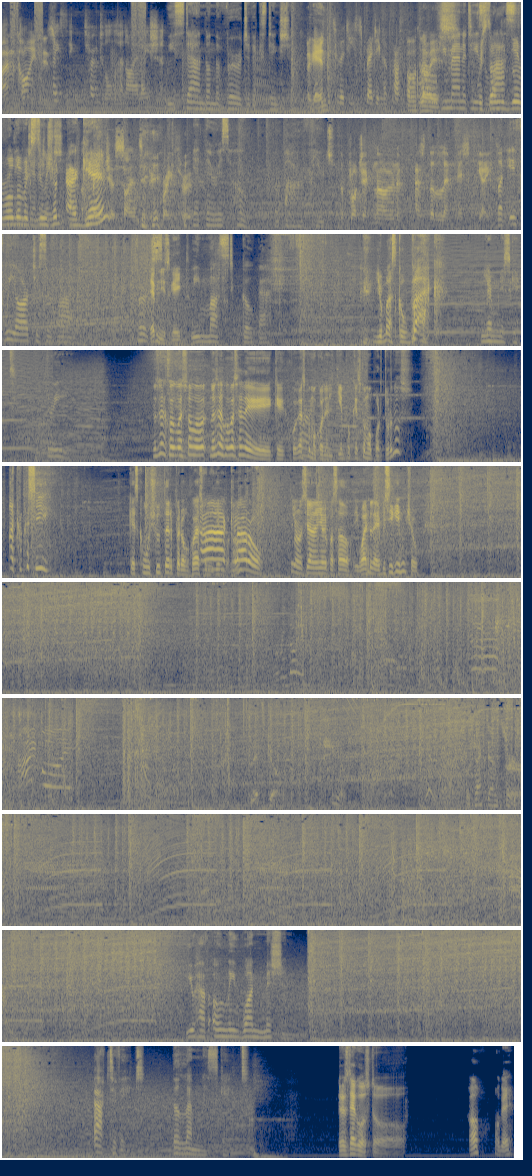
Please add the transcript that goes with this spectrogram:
Mankind is Facing total annihilation. We stand on the verge of extinction. Again. Spreading across the Otra world. vez. Humanity's We stand last at the road of extinction generation. again. major scientific breakthrough. Yet there is hope for our future. the project known as the Lemnis Gate. But if we are to survive, first Lemnis Gate. we must go back. You must go back. Lemnis Gate. Three. ¿No es el juego, eso, ¿no es el juego ese de que juegas como con el tiempo, que es como por turnos? Creo que sí. Que es como un shooter, pero juegas con Ah, el tiempo, ¿no? claro. Sí, lo anunciaron el año pasado. Igual en la de PC Gaming Show. You only one mission. Activate the Lemnis Gate. 3 de agosto. Oh, ok.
